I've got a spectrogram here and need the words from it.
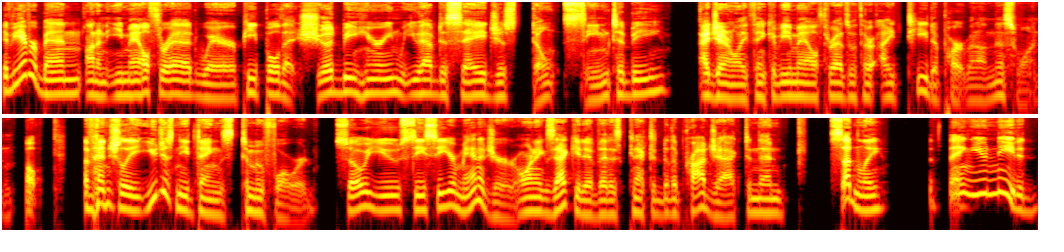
Have you ever been on an email thread where people that should be hearing what you have to say just don't seem to be? I generally think of email threads with our IT department on this one. Well, eventually, you just need things to move forward. So you CC your manager or an executive that is connected to the project, and then suddenly the thing you needed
